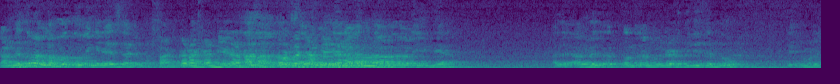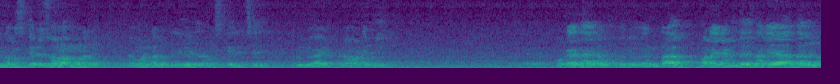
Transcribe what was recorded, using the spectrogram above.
കണ്ണിന്ന് വെള്ളം വന്നു എങ്ങനെയാ വെച്ചാലും സങ്കട കണ്ണീരാണ്. എന്താണെന്ന് കണ്ണീരാണ്. അറിയില്ല. അത് അങ്ങനെ തന്ത്രപുരിയുടെ അടുത്തേക്ക് ചെന്നു. നമസ്കരിച്ചോളാം നമസ്കരിച്ചോളാൻ പറഞ്ഞു. മണ്ഡലത്തിൽ കയറി നമസ്കരിച്ച് ഗുരുവായൂരപ്പനെ വണങ്ങി. കുറെ നേരം ഒരു എന്താ പറയണ്ടെന്ന് അറിയാതെ ഒരു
